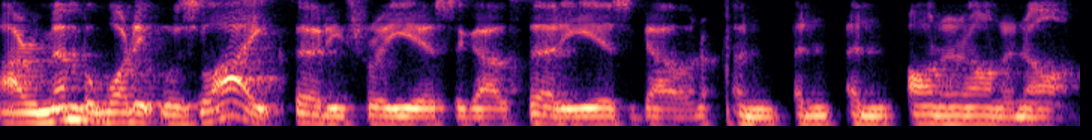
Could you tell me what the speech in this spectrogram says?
I remember what it was like 33 years ago, 30 years ago, and, and, and, on and on and on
